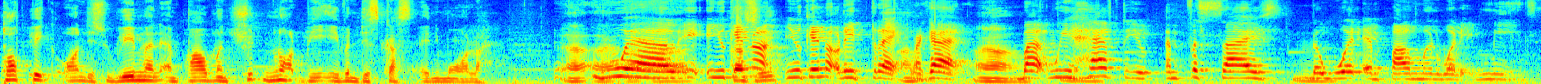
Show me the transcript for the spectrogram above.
topic on this women empowerment should not be even discussed anymore lah. Uh, uh, well, uh, i- you cannot you cannot retract, Ah, kan? ah. But we have to emphasize the word empowerment, what it means.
